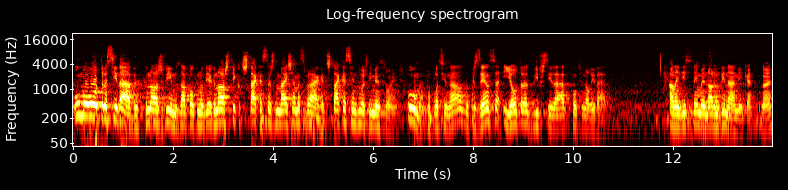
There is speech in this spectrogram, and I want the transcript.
Uma outra cidade que nós vimos há pouco no diagnóstico destaca-se das demais, chama-se Braga. Destaca-se em duas dimensões. Uma, populacional, de presença, e outra, de diversidade, de funcionalidade. Além disso, tem uma enorme dinâmica, não é?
